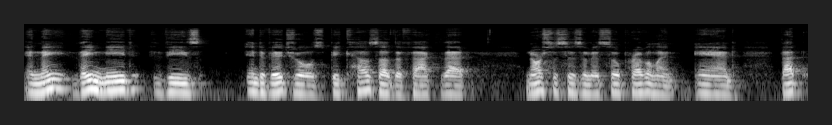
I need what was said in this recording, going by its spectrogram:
And they, they need these individuals because of the fact that narcissism is so prevalent and that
